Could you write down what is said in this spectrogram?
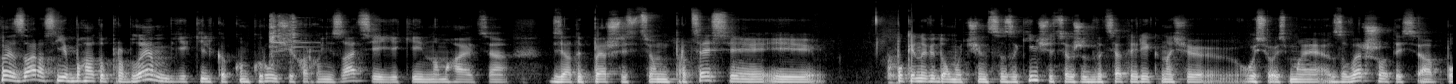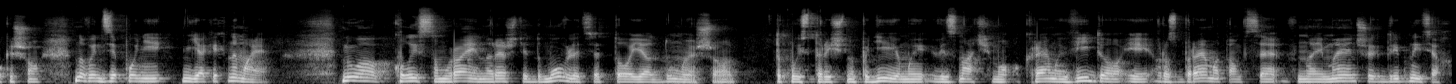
Зараз є багато проблем, є кілька конкуруючих організацій, які намагаються взяти першість в цьому процесі. І поки невідомо, чим це закінчиться. Вже 20-й рік, наче ось ось має завершуватися, а поки що новин з Японії ніяких немає. Ну а коли самураї нарешті домовляться, то я думаю, що таку історичну подію ми відзначимо окремим відео і розберемо там все в найменших дрібницях.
